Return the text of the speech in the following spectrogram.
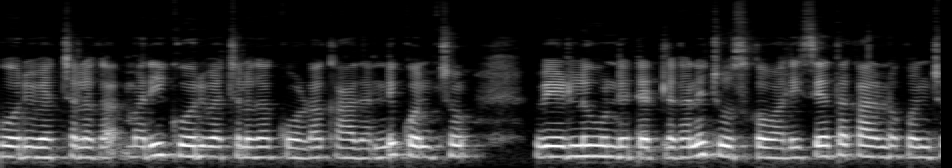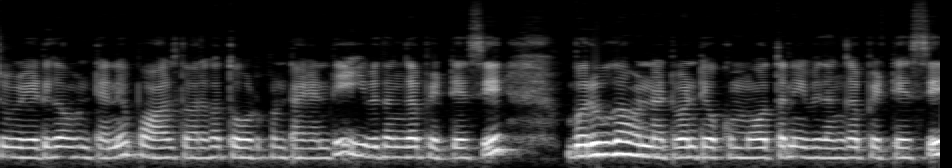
గోరువెచ్చలుగా మరీ గోరువెచ్చలుగా కూడా కాదండి. కొంచెం వేడిలు ఉండేటట్లుగానే చూసుకోవాలి. శీతాకాలంలో కొంచెం వేడిగా ఉంటేనే పాలు త్వరగా తోడుకుంటాయండి. ఈ విధంగా పెట్టేసి బరువుగా ఉన్నటువంటి ఒక మూతని ఈ విధంగా పెట్టేసి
